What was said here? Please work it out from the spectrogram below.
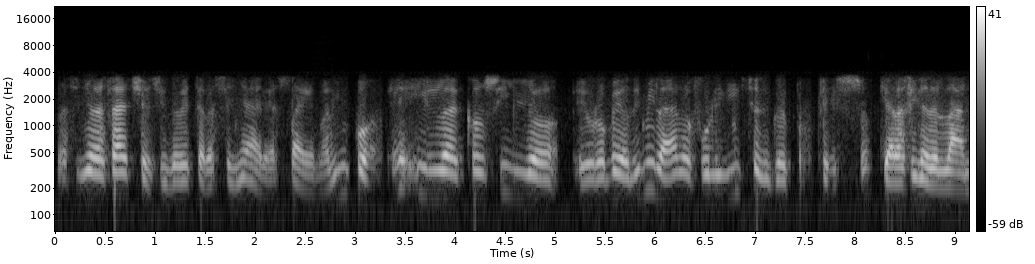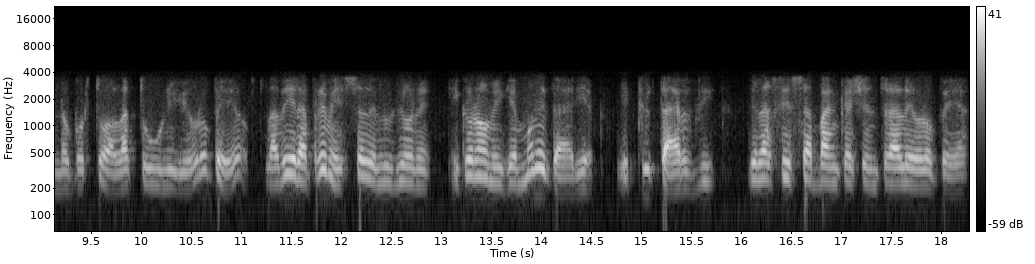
La signora Thatcher si dovette rassegnare assai a malincuore e il Consiglio europeo di Milano fu l'inizio di quel processo che alla fine dell'anno portò all'atto unico europeo la vera premessa dell'Unione economica e monetaria e più tardi della stessa Banca Centrale Europea.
